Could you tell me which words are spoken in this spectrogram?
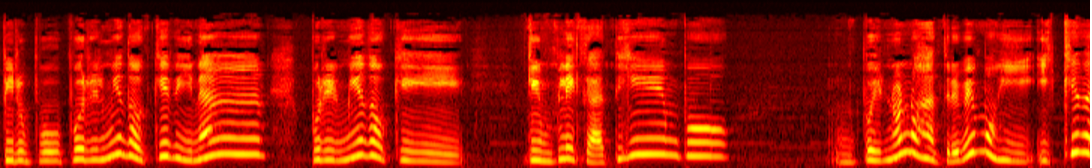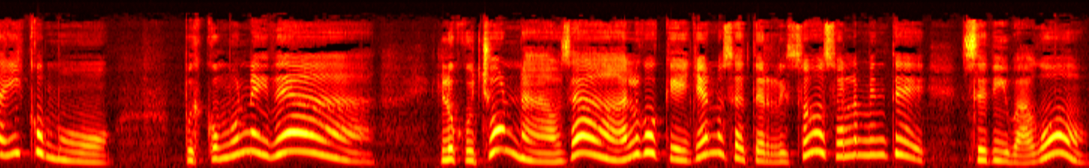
pero por, el miedo que dirán, por el miedo que, que implica tiempo, pues no nos atrevemos y, queda ahí como, pues como una idea locuchona, o sea, algo que ya no se aterrizó, solamente se divagó.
